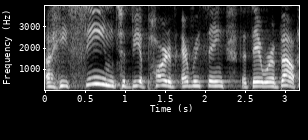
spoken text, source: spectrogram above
Uh, he seemed to be a part of everything that they were about.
